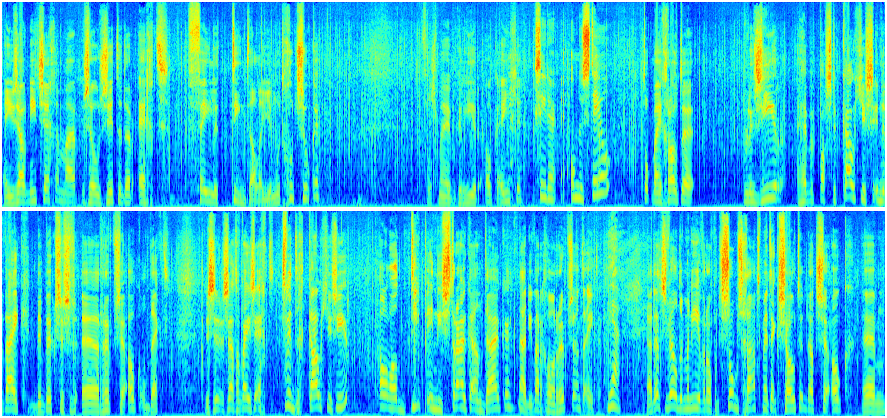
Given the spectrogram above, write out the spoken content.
En je zou het niet zeggen, maar zo zitten er echt vele tientallen. Je moet goed zoeken. Volgens mij heb ik er hier ook eentje. Ik zie er om de steel. Ja. Tot mijn grote plezier hebben pas de koutjes in de wijk de buxus uh, rupsen ook ontdekt. Dus er zaten opeens echt twintig koutjes hier allemaal diep in die struiken aan het duiken. Nou, die waren gewoon rups aan het eten. Ja. Nou, dat is wel de manier waarop het soms gaat met exoten. Dat ze ook um,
